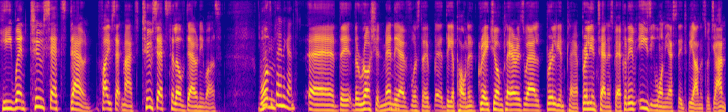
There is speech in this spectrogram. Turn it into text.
He went two sets down, five set match, two sets to love down. He was. Who's he playing against? Uh, the the Russian Medvedev was the uh, the opponent. Great young player as well. Brilliant player. Brilliant tennis player. Could have easy won yesterday, to be honest with you. And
